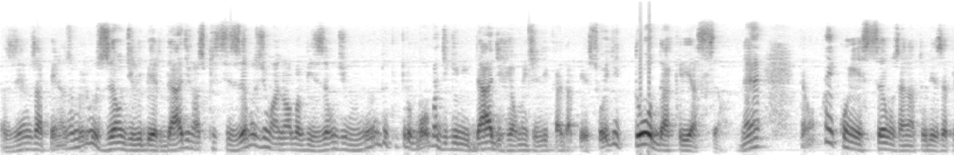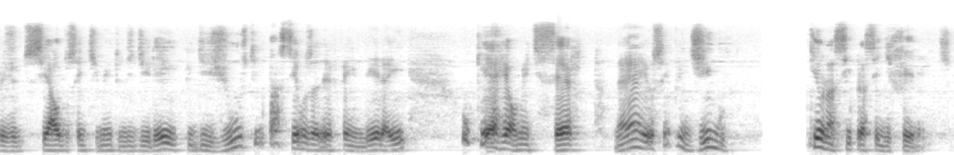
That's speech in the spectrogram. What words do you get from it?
nós vemos apenas uma ilusão de liberdade, nós precisamos de uma nova visão de mundo que promova a dignidade realmente de cada pessoa e de toda a criação. Né? Então, reconheçamos a natureza prejudicial do sentimento de direito e de justo e passemos a defender aí o que é realmente certo. Né? Eu sempre digo que eu nasci para ser diferente.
